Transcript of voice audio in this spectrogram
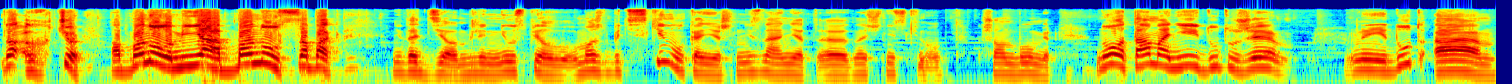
Да, ах, чё, обманула меня, обманул собак. Не доделал, блин, не успел. Может быть, скинул, конечно, не знаю, нет, э, значит, не скинул, потому что он бы умер. Но там они идут уже, ну, не идут, а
